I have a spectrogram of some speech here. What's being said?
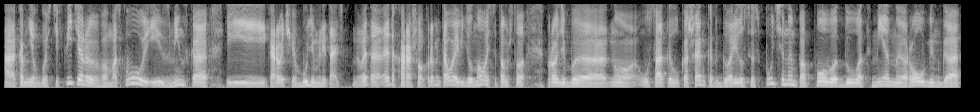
э, ко мне в гости в Питер, в Москву, из Минска, и, короче, будем летать. Это, это хорошо. Кроме того, я видел новость о том, что вроде бы, ну, усатый Лукашенко договорился с Путиным по поводу от отмены роуминга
